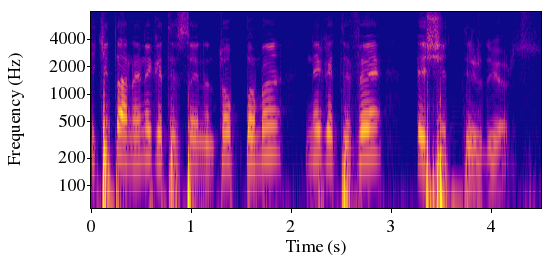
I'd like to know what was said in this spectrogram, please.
İki tane negatif sayının toplamı negatife eşittir diyoruz.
